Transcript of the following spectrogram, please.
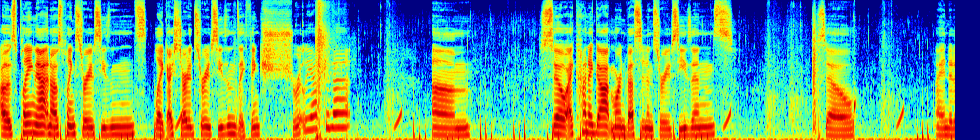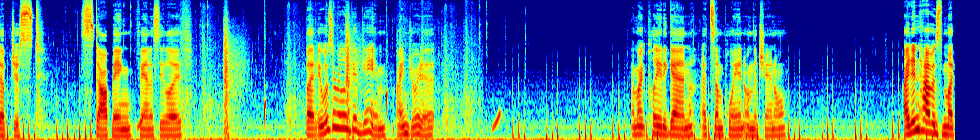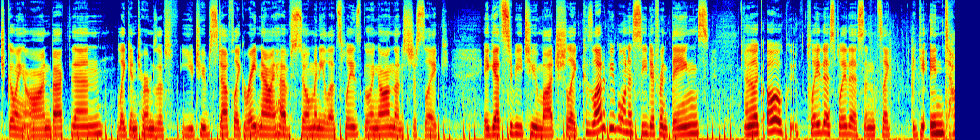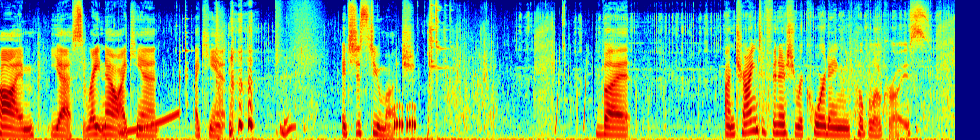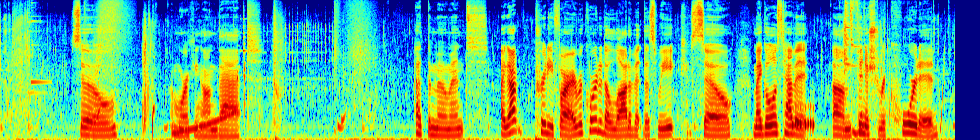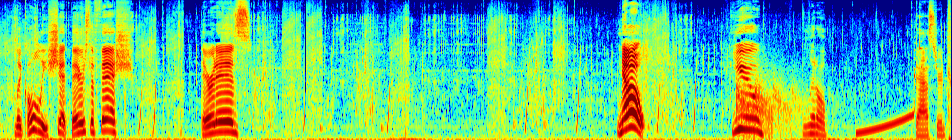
I was playing that and I was playing Story of Seasons. Like I started Story of Seasons I think shortly after that. Um so I kind of got more invested in Story of Seasons. So I ended up just stopping Fantasy Life. But it was a really good game. I enjoyed it. I might play it again at some point on the channel. I didn't have as much going on back then, like in terms of YouTube stuff. Like right now, I have so many Let's Plays going on that it's just like, it gets to be too much. Like, because a lot of people want to see different things, and they're like, oh, play this, play this. And it's like, in time, yes. Right now, I can't. I can't. it's just too much. But I'm trying to finish recording Popolocrois. So I'm working on that at the moment. I got pretty far. I recorded a lot of it this week, so my goal is to have it um, finished recorded. Like, holy shit, there's the fish! There it is! No! You little bastard.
